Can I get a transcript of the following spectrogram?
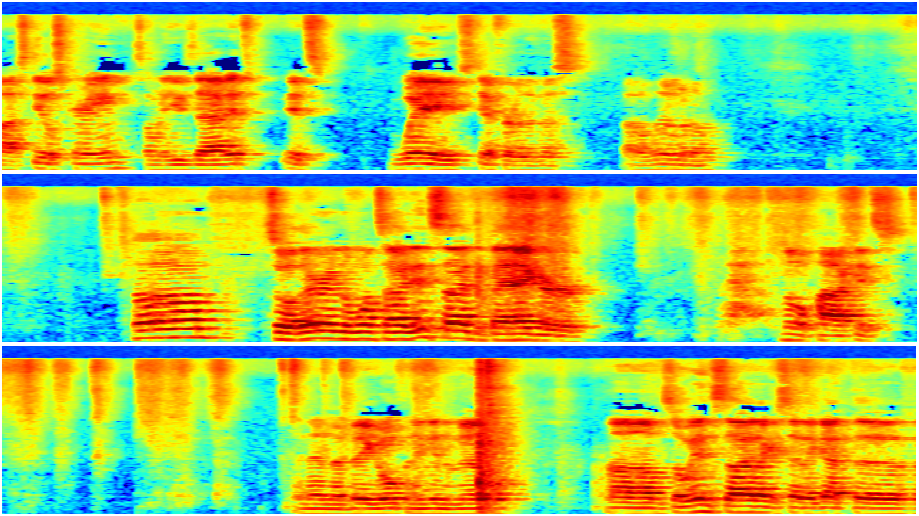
uh, steel screen. So I'm gonna use that. It's it's way stiffer than this aluminum. Um, so they're in the one side. Inside the bag are little pockets. And then the big opening in the middle. Um, so inside, like I said, I got the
